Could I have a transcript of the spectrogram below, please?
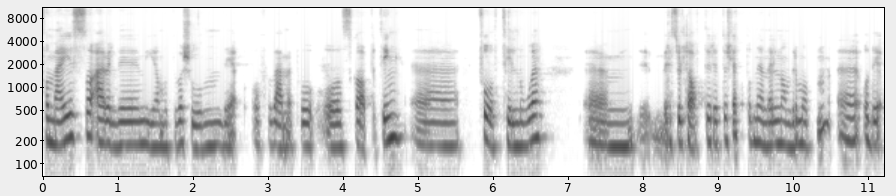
for meg så er veldig mye av motivasjonen det å få være med på å skape ting. Eh, få til noe. Eh, resultater, rett og slett, på den ene eller den andre måten. Og det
